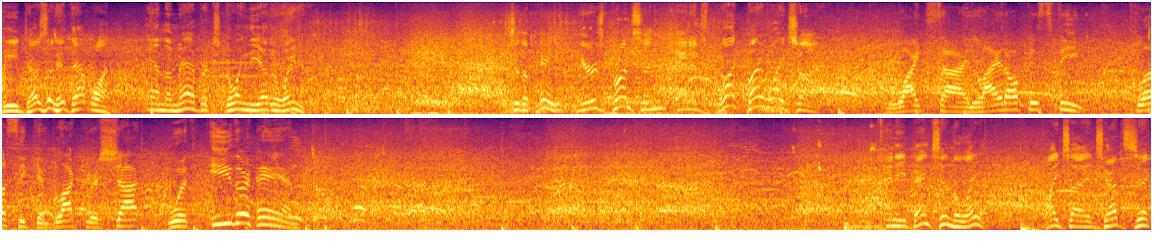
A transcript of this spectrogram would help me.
He doesn't hit that one. And the Mavericks going the other way now. To the paint, here's Brunson, and it's blocked by Whiteside. Whiteside light off his feet. Plus, he can block your shot with either hand. And he banks in the layup. Whiteside's got six.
